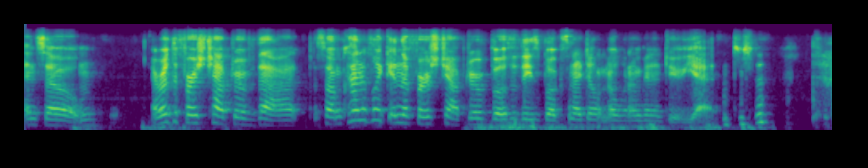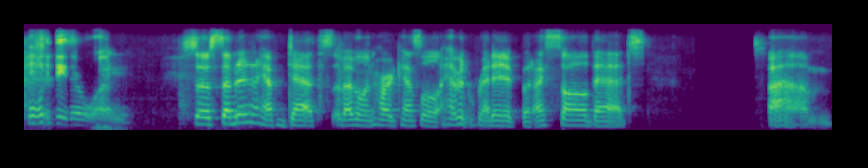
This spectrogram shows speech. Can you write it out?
And so I read the first chapter of that. So I'm kind of like in the first chapter of both of these books, and I don't know what I'm gonna do yet with either one. So seven and a half deaths of Evelyn Hardcastle. I haven't read it, but I saw that um,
